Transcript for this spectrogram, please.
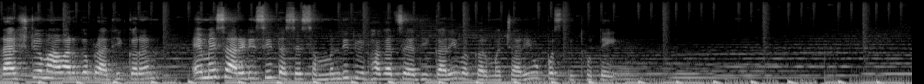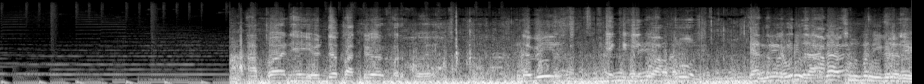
राष्ट्रीय महामार्ग प्राधिकरण M S R D C तसेच संबंधित विभागाचे अधिकारी व कर्मचारी उपस्थित होते. आपण हे युद्ध पातळीवर करतोय. नवीन टेक्निक वापरून फोटो. बघितले?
